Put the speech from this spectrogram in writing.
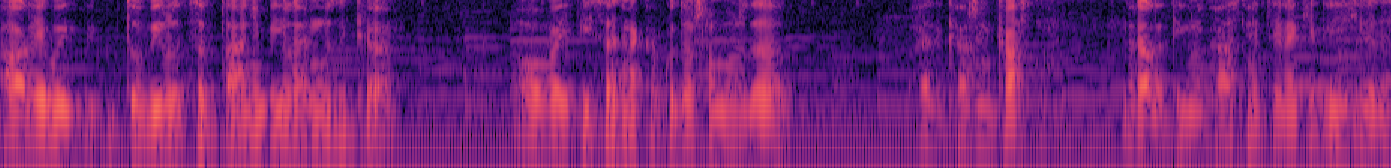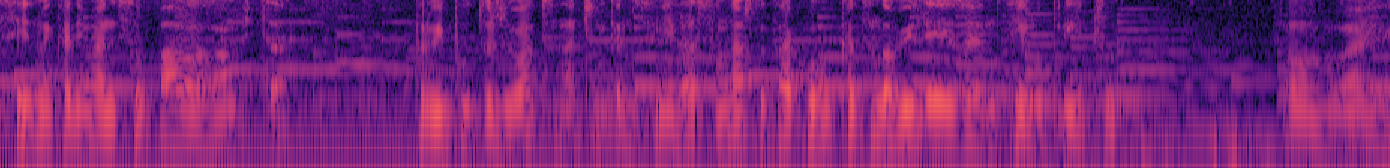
ali je uvijek to bilo crtanje, bila je muzika. Ovaj, pisanje nekako došlo možda, ajde kažem, kasno. Relativno kasnije, te neke 2007. kad je meni se upalila lampica prvi put u životu, znači nikad mi se nije desilo nešto tako, kad sam dobio ideju za jednu cijelu priču, ovaj,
